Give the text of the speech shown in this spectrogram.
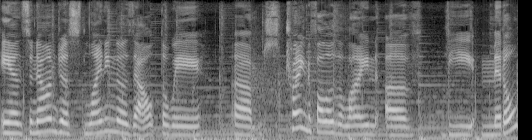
And so now I'm just lining those out the way, um, just trying to follow the line of the middle.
